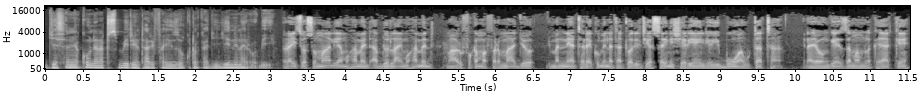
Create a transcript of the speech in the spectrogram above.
Jason Nyakundi anatusubiri na taarifa hizo kutoka jijini Nairobi. Rais wa Somalia Mohamed Abdullahi Mohamed maarufu kama Farmajo, Jumanne ya tarehe kumi na tatu alitia saini sheria iliyoibua utata inayoongeza mamlaka yake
